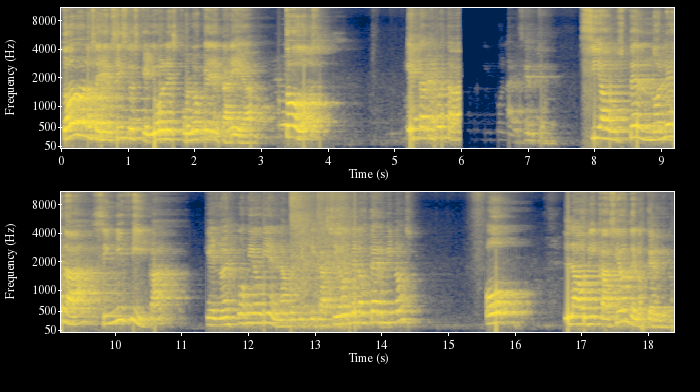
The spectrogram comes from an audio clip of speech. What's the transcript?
Todos los ejercicios que yo les coloque de tarea, todos, esta respuesta va con la del centro. Si a usted no le da, significa que no escogió bien la multiplicación de los términos o la ubicación de los términos.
